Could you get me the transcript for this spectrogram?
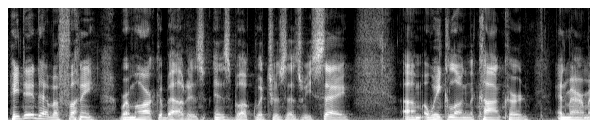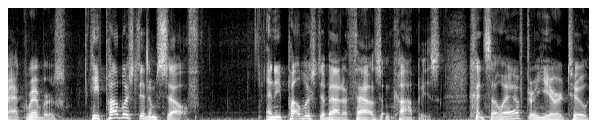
He did have a funny remark about his, his book, which was, as we say, um, A Week Along the Concord and Merrimack Rivers. He published it himself, and he published about a thousand copies. And so after a year or two,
